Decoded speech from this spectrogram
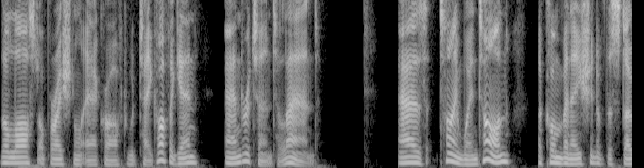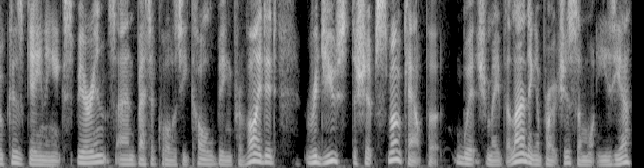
the last operational aircraft would take off again and return to land. As time went on, a combination of the stokers gaining experience and better quality coal being provided reduced the ship's smoke output, which made the landing approaches somewhat easier,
